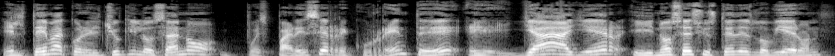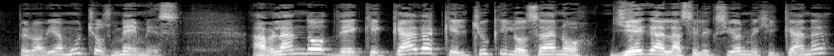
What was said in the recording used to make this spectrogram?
El tema con el Chucky Lozano, pues parece recurrente. ¿eh? ¿eh? ya ayer, y no sé si ustedes lo vieron, pero había muchos memes hablando de que cada que el Chucky Lozano llega a la selección mexicana,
